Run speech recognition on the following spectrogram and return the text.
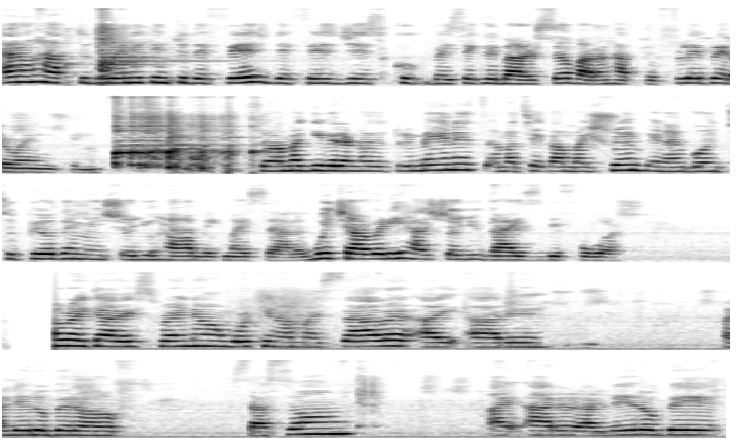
I don't have to do anything to the fish. The fish just cook basically by itself. I don't have to flip it or anything. So I'm gonna give it another three minutes. I'm gonna take out my shrimp and I'm going to peel them and show you how I make my salad, which I already have showed you guys before. All right, guys, right now I'm working on my salad. I added a little bit of sazon. I added a little bit,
